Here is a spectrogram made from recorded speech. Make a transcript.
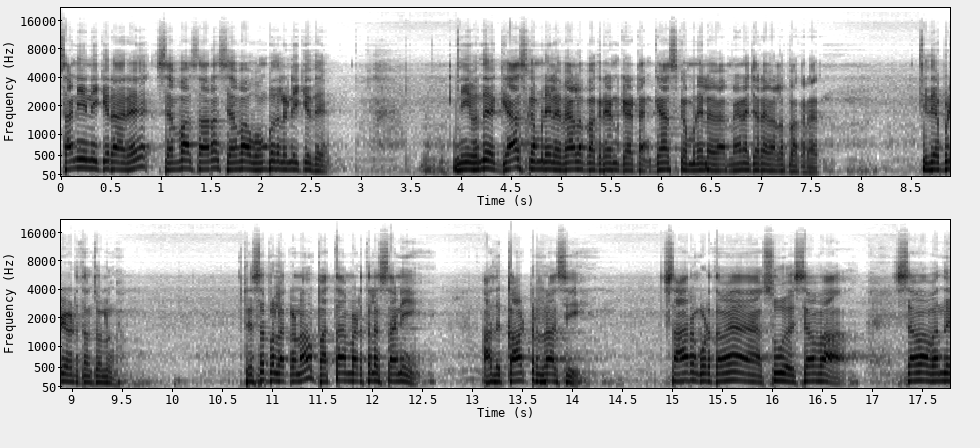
சனி நிற்கிறாரு செவ்வாய் சாரம் செவ்வாய் ஒன்பதில் நிற்கிது நீ வந்து கேஸ் கம்பெனியில் வேலை பார்க்குறேன்னு கேட்டேன். கேஸ் கம்பெனியில் மேனேஜராக வேலை பார்க்குறாரு. இது எப்படி எடுத்தேன் சொல்லுங்கள் ரிஷப லக்கணம் பத்தாம் இடத்துல சனி. அது காற்று ராசி. சாரம் கொடுத்தவன் சூ செவ்வா. செவ்வா வந்து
